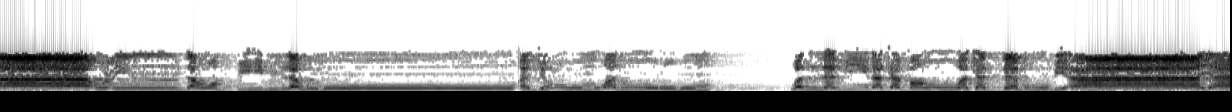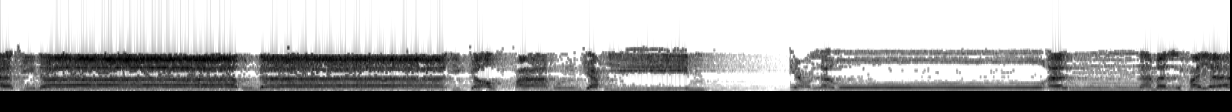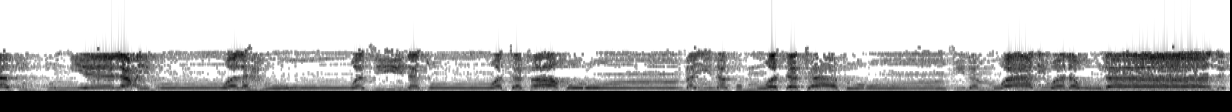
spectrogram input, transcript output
ربهم لهم أجرهم ونورهم والذين كفروا وكذبوا بآياتنا أولئك أصحاب الجحيم اعلموا أنما الحياة الدنيا لعب ولهو وزينة وزينة وتفاخر بينكم وتكاثر في الأموال والأولاد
